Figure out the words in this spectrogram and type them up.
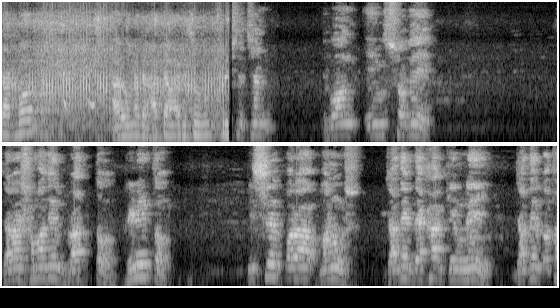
ডাকবো আর ওনাদের হাতে আমার কিছু এবং এই উৎসবে যারা সমাজের ব্রাত্য, ঘৃণিত পিছড়ে পড়া মানুষ, যাদের দেখার কেউ নেই, যাদের কথা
